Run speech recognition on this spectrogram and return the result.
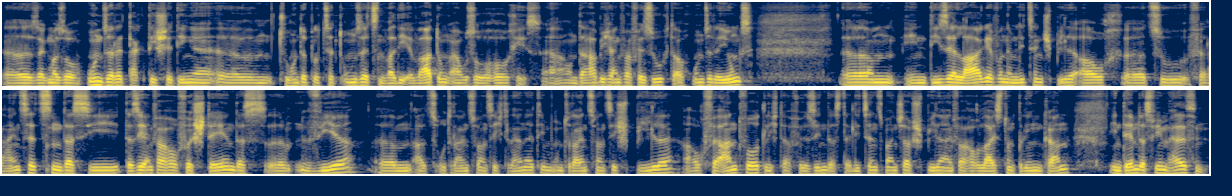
äh, sag mal so, unsere taktische Dinge äh, zu 100% umsetzen, weil die Erwartung auch so hoch ist. Ja. Und da habe ich einfach versucht, auch unsere Jungs ähm, in dieser Lage von dem Lizenzspieler auch äh, zu vereinsetzen, dass sie, dass sie einfach auch verstehen, dass äh, wir ähm, als U23-Trainerteam und U23-Spieler auch verantwortlich dafür sind, dass der Lizenzmannschaftsspieler einfach auch Leistung bringen kann, indem dass wir ihm helfen,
